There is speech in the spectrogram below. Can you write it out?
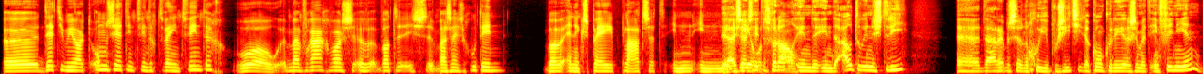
Eh 13 miljard omzet in 2022. Wow. Mijn vraag was, eh, wat is, waar zijn ze goed in? NXP plaatst het in, in de Ja, zij zitten vooral in de, in de auto-industrie. Eh, daar hebben ze een goede positie. Daar concurreren ze met Infineon.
